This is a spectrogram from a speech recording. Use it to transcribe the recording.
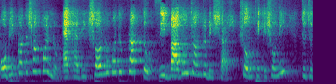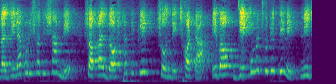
অভিজ্ঞতা সম্পন্ন একাধিক স্বর্ণপদক প্রাপ্ত শ্রী বাদল চন্দ্র বিশ্বাস। সোম থেকে শনি, চুচুড়া জেলা পরিষদের সামনে সকাল দশটা থেকে সন্ধে ছটা এবং যে কোনো ছুটির দিনে নিজ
